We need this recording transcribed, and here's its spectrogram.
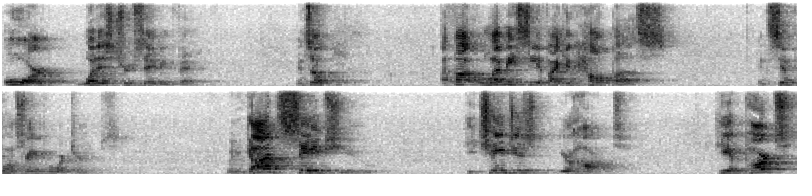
Or, what is true saving faith? And so, I thought, well, let me see if I can help us in simple and straightforward terms. When God saves you, He changes your heart. He imparts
